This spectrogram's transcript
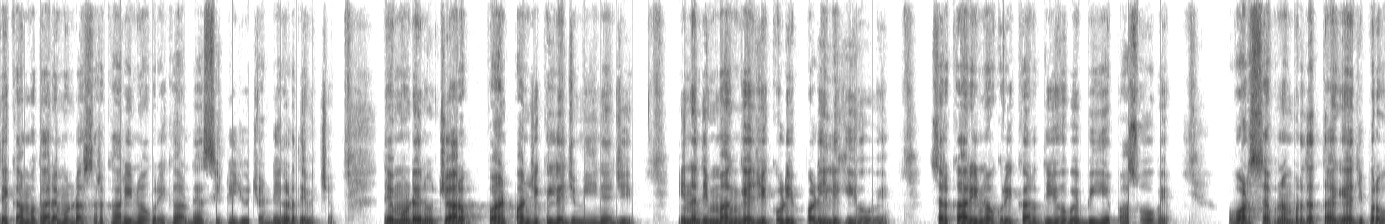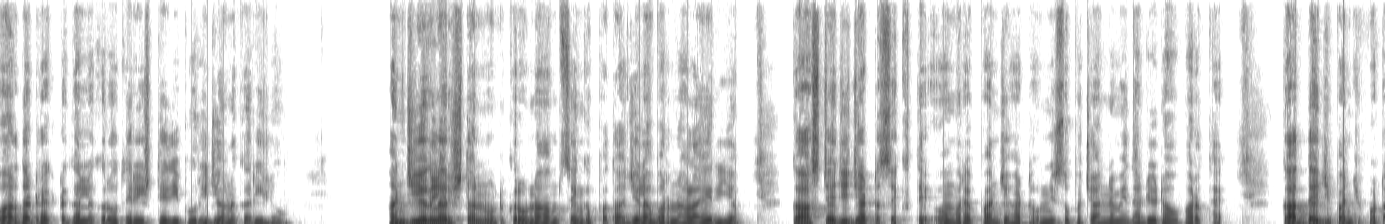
ਤੇ ਕੰਮ ਕਰ ਹੈ ਮੁੰਡਾ ਸਰਕਾਰੀ ਨੌਕਰੀ ਕਰਦਾ ਹੈ ਸੀਟੀਯੂ ਚੰਡੀਗੜ੍ਹ ਦੇ ਵਿੱਚ ਤੇ ਮੁੰਡੇ ਨੂੰ 4.5 ਕਿੱਲੇ ਜ਼ਮੀਨ ਹੈ ਜੀ। ਇਹਨਾਂ ਦੀ ਮੰਗ ਹੈ ਜੀ ਕੁੜੀ ਪੜ੍ਹੀ ਲਿਖੀ ਹੋਵੇ, ਸਰਕਾਰੀ ਨੌਕਰੀ ਕਰਦੀ ਹੋਵੇ ਬੀਏ ਪਾਸ ਹੋਵੇ। WhatsApp ਨੰਬਰ ਦਿੱਤਾ ਗਿਆ ਜੀ, ਪਰਿਵਾਰ ਦਾ ਡਾਇਰੈਕਟ ਗੱਲ ਕਰੋ ਤੇ ਰਿਸ਼ਤੇ ਦੀ ਪੂਰੀ ਜਾਣਕਾਰੀ ਲਓ। ਹਾਂਜੀ, ਅਗਲਾ ਰਿਸ਼ਤਾ ਨੋਟ ਕਰੋ, ਨਾਮ ਸਿੰਘ, ਪਤਾ ਜ਼ਿਲ੍ਹਾ ਬਰਨਾਲਾ ਏਰੀਆ ਕਾਸਟ ਹੈ ਜੀ ਜੱਟ ਸਿੱਖ ਤੇ ਉਮਰ ਹੈ 5/8/1995 ਦਾ ਡੇਟ ਆਫ ਬਰਥ ਹੈ। ਕੱਦ ਹੈ ਜੀ 5 ਫੁੱਟ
